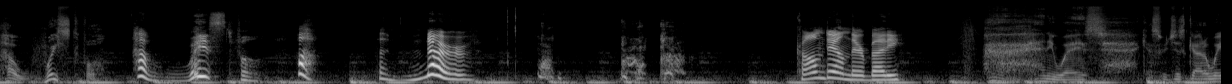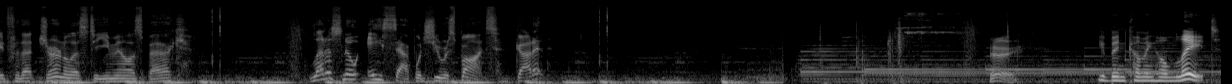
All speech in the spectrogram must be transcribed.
How wasteful! How wasteful! Ah, the nerve! Calm down there, buddy. Anyways, I guess we just gotta wait for that journalist to email us back. Let us know ASAP when she responds. Got it? Hey, You've been coming home late.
